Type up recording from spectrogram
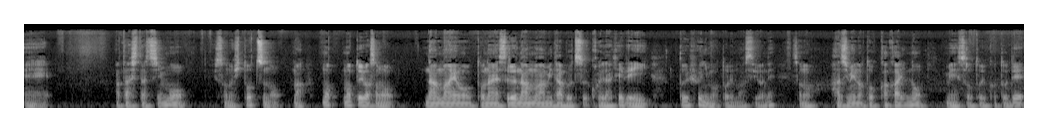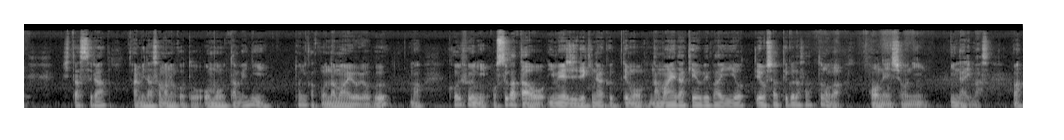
えー、私たちもその一つの、まあ、ももっと言えばその名前を唱えする南無阿弥陀仏これだけでいいというふうにも取れますよね。その初めの取っかかりの瞑想ということでひたすら阿弥陀様のことを思うためにとにかく名前を呼ぶ、まあ、こういうふうにお姿をイメージできなくっても名前だけ呼べばいいよっておっしゃってくださったのが法然上人になります。まあ、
